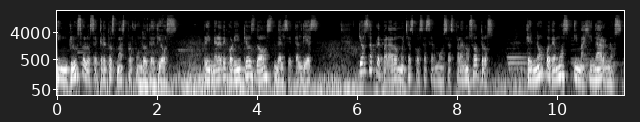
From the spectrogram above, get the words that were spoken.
incluso los secretos más profundos de Dios. Primera de Corintios 2 del 7 al 10. Dios ha preparado muchas cosas hermosas para nosotros, que no podemos imaginarnos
